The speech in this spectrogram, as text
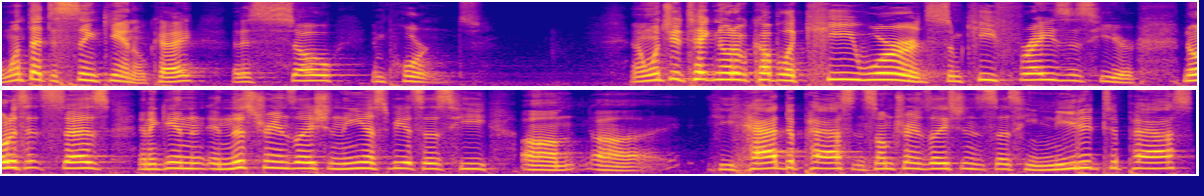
I want that to sink in, okay? That is so important. And I want you to take note of a couple of key words, some key phrases here. Notice it says, and again, in this translation, the ESV, it says he, um, uh, he had to pass. In some translations, it says he needed to pass.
